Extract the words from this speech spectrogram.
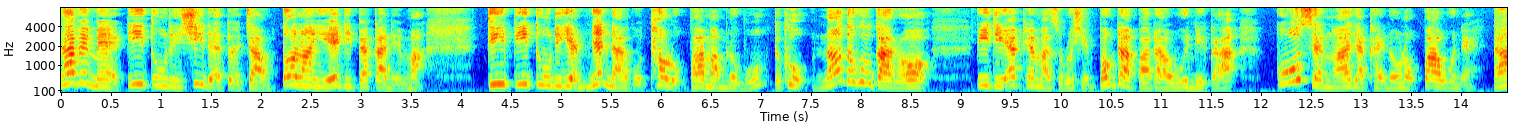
ဒါပေမဲ့ပြည်သူတွေရှိတဲ့အတွက်ကြောင့်တော်လန်ရဲဒီဘက်ကနေမှဒီပြည်သူတွေရဲ့မျက်နာကိုထောက်လို့ဘာမှမလုပ်ဘူးတခုနောက်တစ်ခုကတော့ PDF ထဲမှာဆိုလို့ရှိရင်ဗုဒ္ဓဘာသာဝင်တွေက65ရာခိုင်နှုန်းလောက်ပါဝင်တယ်ဒါ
